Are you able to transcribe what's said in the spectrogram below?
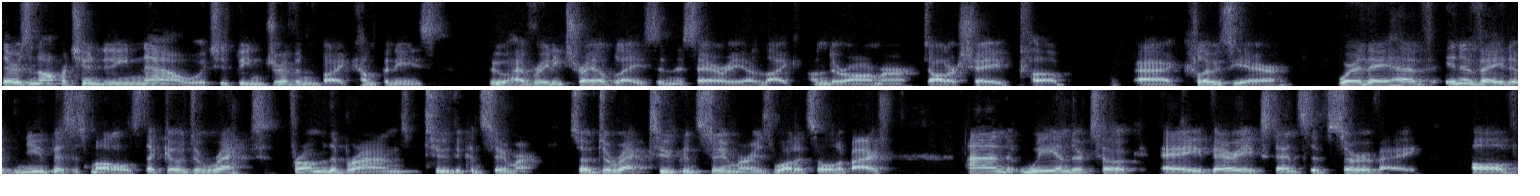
there's an opportunity now which is being driven by companies who have really trailblazed in this area, like Under Armour, Dollar Shave Club, uh, Glossier, where they have innovative new business models that go direct from the brand to the consumer. So direct to consumer is what it's all about. And we undertook a very extensive survey of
